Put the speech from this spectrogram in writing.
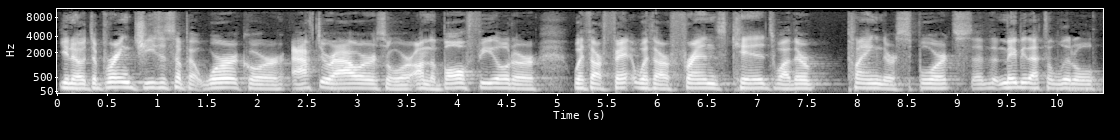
you know, to bring Jesus up at work or after hours or on the ball field or with our, fa- with our friends' kids while they're playing their sports? Uh, maybe that's a little,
